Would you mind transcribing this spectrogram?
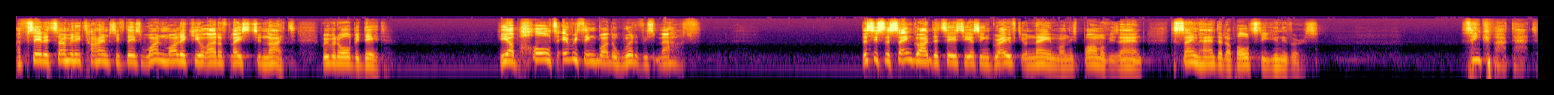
I've said it so many times if there's one molecule out of place tonight, we would all be dead. He upholds everything by the word of his mouth. This is the same God that says he has engraved your name on the palm of his hand, the same hand that upholds the universe. Think about that.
